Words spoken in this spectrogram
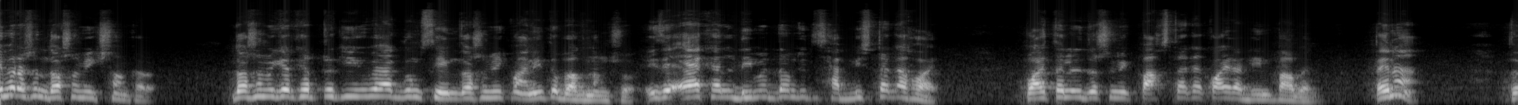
এবার আসুন দশমিক সংখ্যার। দশমিকের ক্ষেত্রে কি হবে? একদম সেম দশমিক মানেই তো ভগ্নাংশ। এই যে এক হালি ডিমের দাম যদি ছাব্বিশ টাকা হয়, পঁয়তাল্লিশ দশমিক পাঁচ টাকা কয়টা ডিম পাবেন? তাই না? তো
